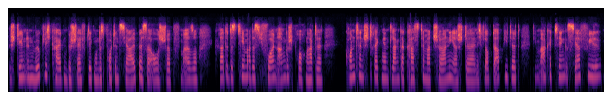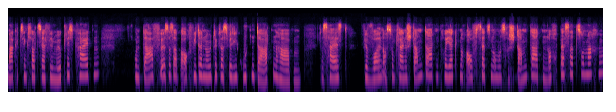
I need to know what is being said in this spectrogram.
bestehenden Möglichkeiten beschäftigen und das Potenzial besser ausschöpfen. Also gerade das Thema, das ich vorhin angesprochen hatte, Content-Strecken entlang der Customer Journey erstellen. Ich glaube, da bietet die Marketing sehr viel, Marketing Cloud sehr viele Möglichkeiten. Und dafür ist es aber auch wieder nötig, dass wir die guten Daten haben. Das heißt, wir wollen auch so ein kleines Stammdatenprojekt noch aufsetzen, um unsere Stammdaten noch besser zu machen.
